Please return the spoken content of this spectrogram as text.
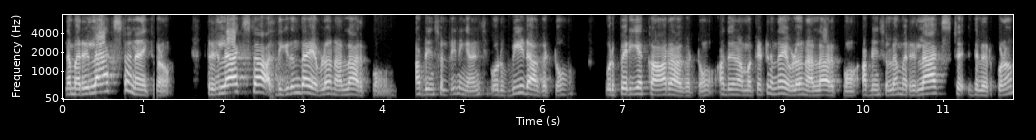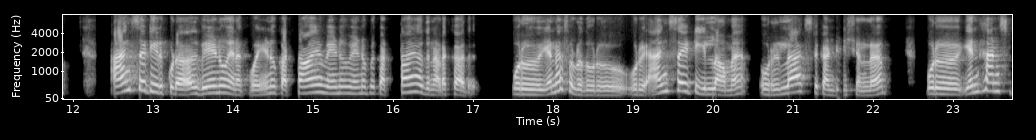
நம்ம ரிலாக்ஸ்டா நினைக்கணும். ரிலாக்ஸ்டா அது இருந்தா எவ்வளவு நல்லா இருக்கும் அப்படின்னு சொல்லி நீங்க நினைச்சு ஒரு வீடாகட்டும் ஒரு பெரிய கார் ஆகட்டும் அது நம்ம கிட்ட இருந்தா எவ்வளவு நல்லா இருக்கும் அப்படின்னு சொல்லி நம்ம ரிலாக்ஸ்டு இதுல இருக்கணும். ஆங்ஸைட்டி இருக்கக்கூடாது. வேணும் எனக்கு வேணும் கட்டாயம் வேணும் வேணும் கட்டாயம் அது நடக்காது. ஒரு என்ன சொல்றது ஒரு ஒரு ஆங்ஸைட்டி இல்லாம ஒரு ரிலாக்ஸ்டு கண்டிஷன்ல ஒரு என்ஹான்ஸ்ட்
